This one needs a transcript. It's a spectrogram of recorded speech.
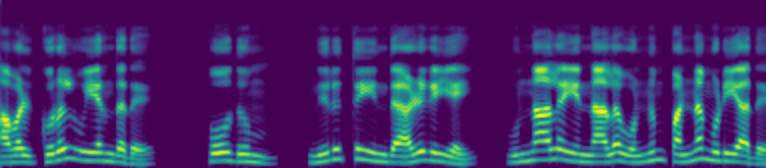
அவள் குரல் உயர்ந்தது. போதும் நிறுத்து இந்த அழுகையை. உன்னால என்னால ஒன்னும் பண்ண முடியாது.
